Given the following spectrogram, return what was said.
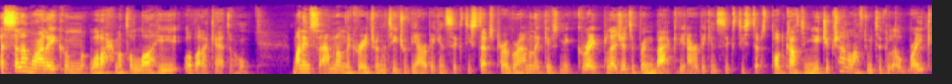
Assalamu alaikum wa rahmatullahi wa barakatuhu. My name is Sam, I'm the creator and the teacher of the Arabic in 60 Steps program, and it gives me great pleasure to bring back the Arabic in 60 Steps podcast and YouTube channel after we took a little break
